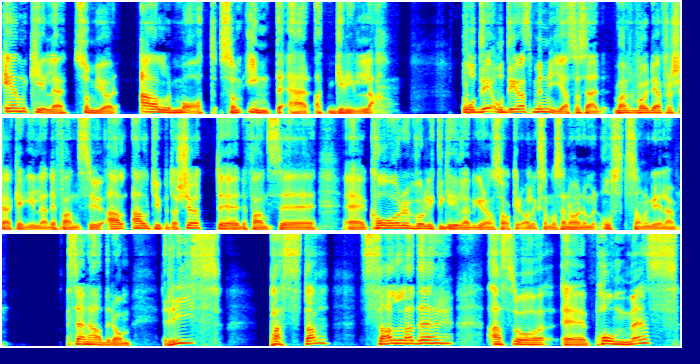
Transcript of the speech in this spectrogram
en kille som gör all mat som inte är att grilla. Och, det, och deras meny, alltså så här, man var ju där för att käka grilla. Det fanns ju all, all typ av kött, eh, det fanns eh, eh, korv och lite grillade grönsaker. Då, liksom. Och sen har de en ost som de grillar. Sen hade de ris, pasta, sallader, alltså eh, pommes,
